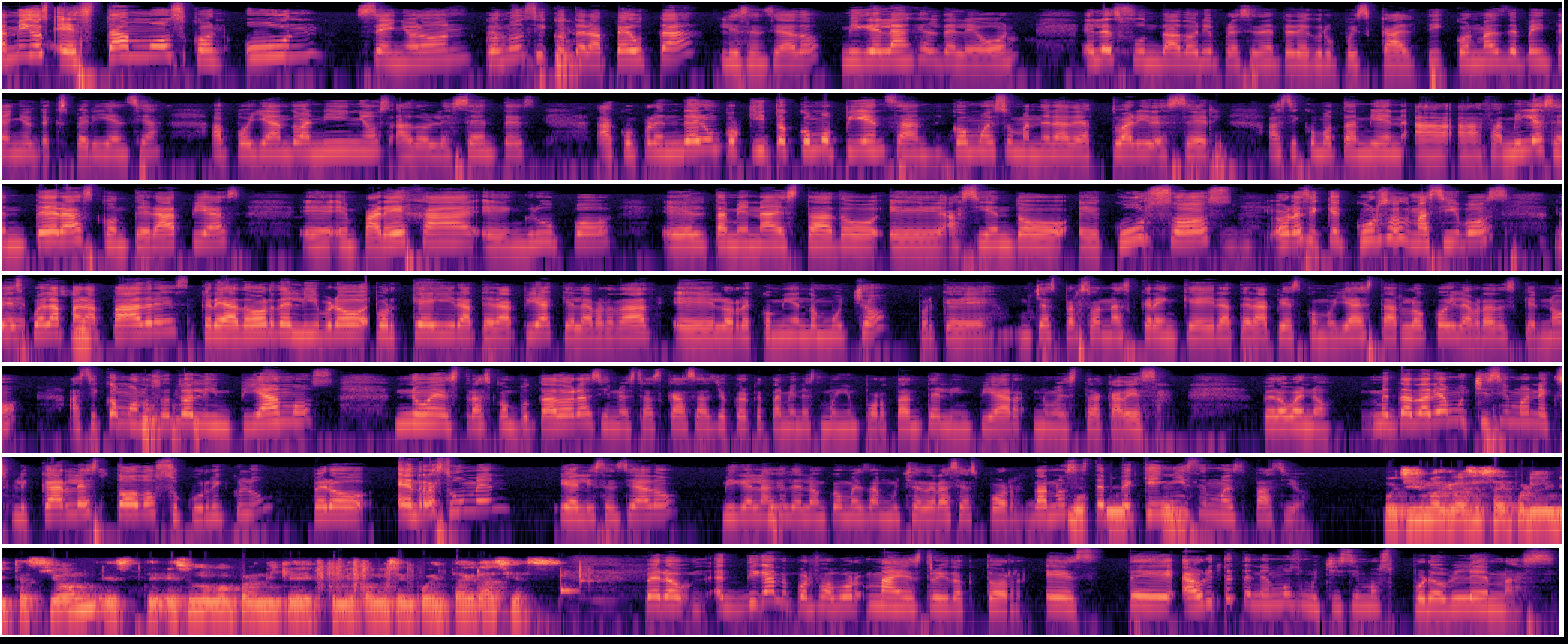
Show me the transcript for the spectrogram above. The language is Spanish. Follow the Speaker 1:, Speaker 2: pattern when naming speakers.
Speaker 1: Amigos, estamos con un señorón, con un psicoterapeuta licenciado, Miguel Ángel de León. Él es fundador y presidente de Grupo Iscalti, con más de 20 años de experiencia apoyando a niños, adolescentes, a comprender un poquito cómo piensan, cómo es su manera de actuar y de ser, así como también a, familias enteras con terapias eh, en pareja, en grupo, él también ha estado eh, haciendo eh, cursos, ahora sí que cursos masivos de escuela para padres, creador del libro ¿Por qué ir a terapia? Que la verdad eh, lo recomiendo mucho porque muchas personas creen que ir a terapia es como ya estar loco y la verdad es que no. Así como nosotros limpiamos nuestras computadoras y nuestras casas, yo creo que también es muy importante limpiar nuestra cabeza. Pero bueno, me tardaría muchísimo en explicarles todo su currículum, pero en resumen, y el licenciado Miguel Ángel de León da muchas gracias por darnos este pequeñísimo espacio.
Speaker 2: Muchísimas gracias ahí por la invitación. Este, es un honor para mí que, me tomes en cuenta. Gracias.
Speaker 1: Pero eh, dígame, por favor, maestro y doctor, este, ahorita tenemos muchísimos problemas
